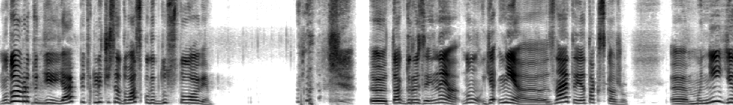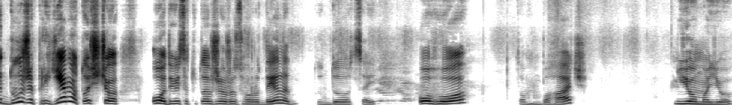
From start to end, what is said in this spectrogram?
Ну добре, тоді я підключуся до вас, коли буду в столові. Е, так, друзі, не, ну я ні, е, знаєте, я так скажу. Е, мені є дуже приємно, то що. О, дивіться, тут вже розгородили до цей. Ого, там багач. Йо-моє.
